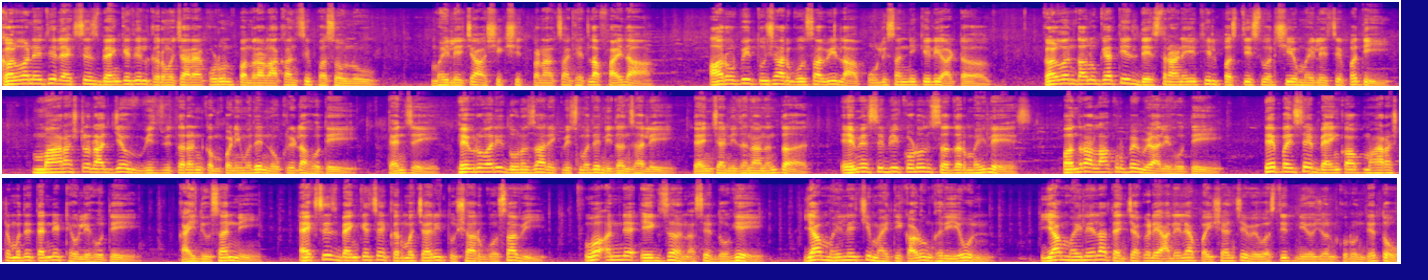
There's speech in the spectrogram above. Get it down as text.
कळवण येथील ॲक्सिस बँकेतील कर्मचाऱ्याकडून पंधरा लाखांची फसवणूक. महिलेच्या अशिक्षितपणाचा घेतला फायदा. आरोपी तुषार गोसावीला पोलिसांनी केली अटक. कळवण तालुक्यातील देसराणे येथील पस्तीस वर्षीय महिलेचे पती महाराष्ट्र राज्य वीज वितरण कंपनीमध्ये नोकरीला होते. त्यांचे फेब्रुवारी दोन हजार एकवीसमध्ये निधन झाले. त्यांच्या निधनानंतर एम एस सी बी कडून सदर महिलेस पंधरा लाख रुपये मिळाले होते. ते पैसे बँक ऑफ महाराष्ट्रमध्ये त्यांनी ठेवले होते. काही दिवसांनी ॲक्सिस बँकेचे कर्मचारी तुषार गोसावी व अन्य एक जण असे दोघे या महिलेची माहिती काढून घरी येऊन या महिलेला त्यांच्याकडे आलेल्या पैशांचे व्यवस्थित नियोजन करून देतो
